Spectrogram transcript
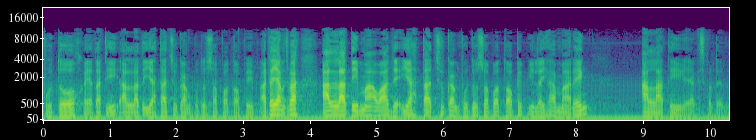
butuh kayak tadi. Allati yahtaju kang butuh sapa tabib. Ada yang coba? Allati ma'wadi yahtaju kang butuh sapa tabib ilaiha maring allati. Kayak seperti itu.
